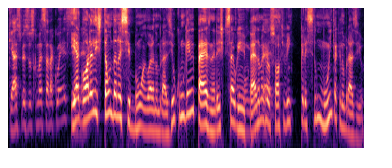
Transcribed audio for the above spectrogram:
que as pessoas começaram a conhecer. E né? agora eles estão dando esse boom agora no Brasil com o Game Pass, né? Desde que saiu o Game com Pass, Game a Microsoft Pass. vem crescendo muito aqui no Brasil.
